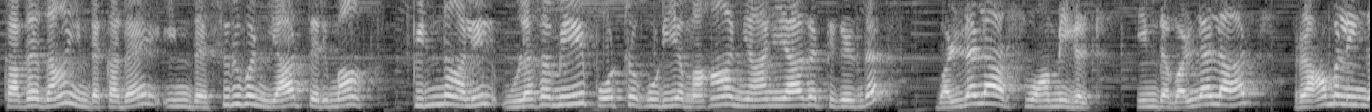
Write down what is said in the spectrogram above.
கதை தான் இந்த கதை. இந்த சிறுவன் யார் தெரியுமா? பின்னாளில் உலகமே போற்றக்கூடிய மகா ஞானியாக திகழ்ந்த வள்ளலார் சுவாமிகள். இந்த வள்ளலார் ராமலிங்க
